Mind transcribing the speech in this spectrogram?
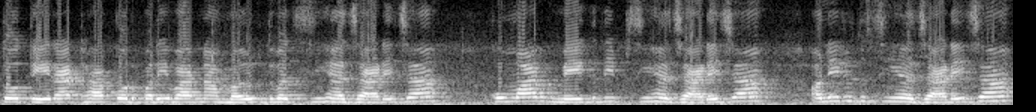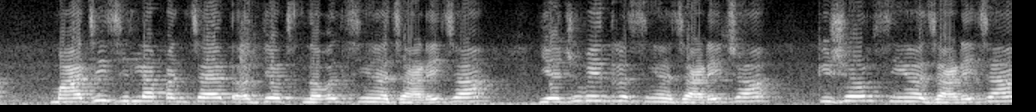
તો તેરા ઠાકોર પરિવારના મયુરધ્વજસિંહ જાડેજા કુમાર, મેઘદીપસિંહ જાડેજા, અનિરુદ્ધસિંહ જાડેજા, માજી જિલ્લા પંચાયત અધ્યક્ષ નવલસિંહ જાડેજા, યજુવેન્દ્રસિંહ જાડેજા, કિશોરસિંહ જાડેજા,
